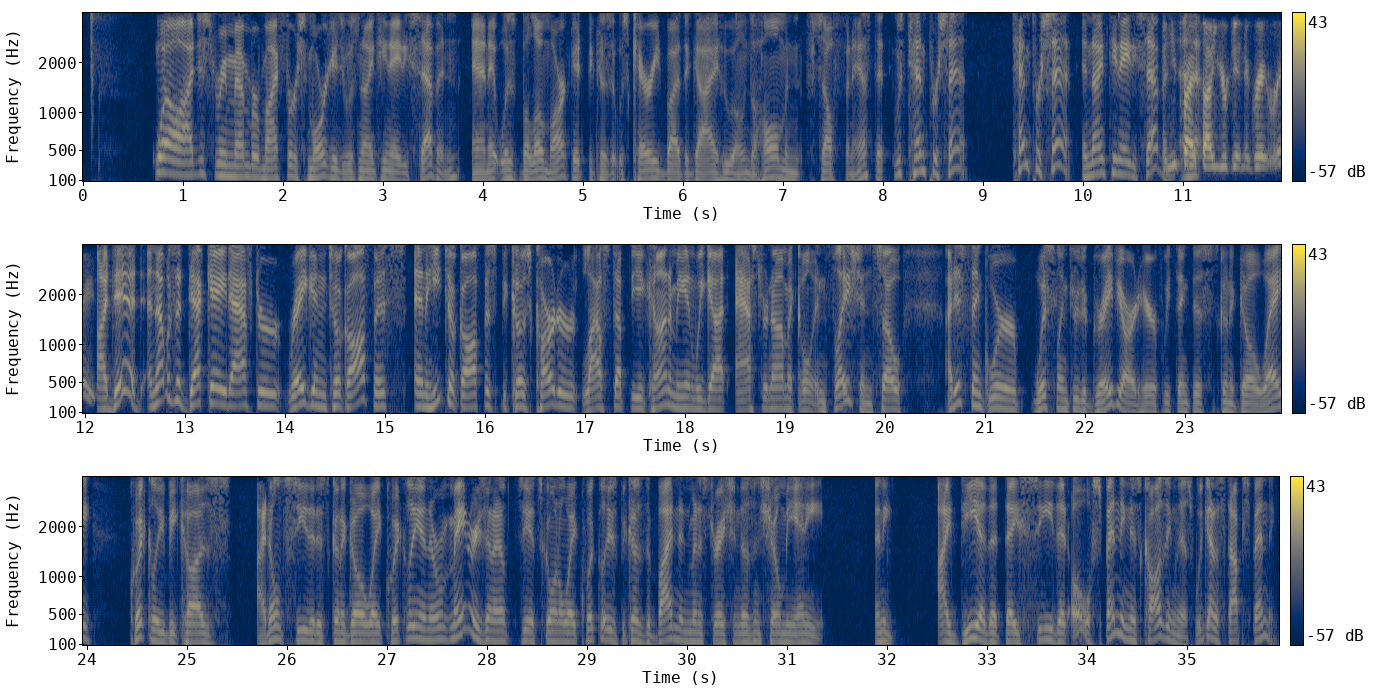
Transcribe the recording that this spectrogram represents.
Well, I just remember my first mortgage was 1987, and it was below market because it was carried by the guy who owned the home and self financed it. It was 10 percent, 10 percent in 1987. And you And probably that- thought you were getting a great rate. I did, and that was a decade after Reagan took office, and he took office because Carter loused up the economy, and we got astronomical inflation. So, I just think we're whistling through the graveyard here if we think this is going to go away quickly, because I don't see that it's going to go away quickly, and the main reason I don't see it's going away quickly is because the Biden administration doesn't show me any any idea that they see that oh, spending is causing this. We got to stop spending.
